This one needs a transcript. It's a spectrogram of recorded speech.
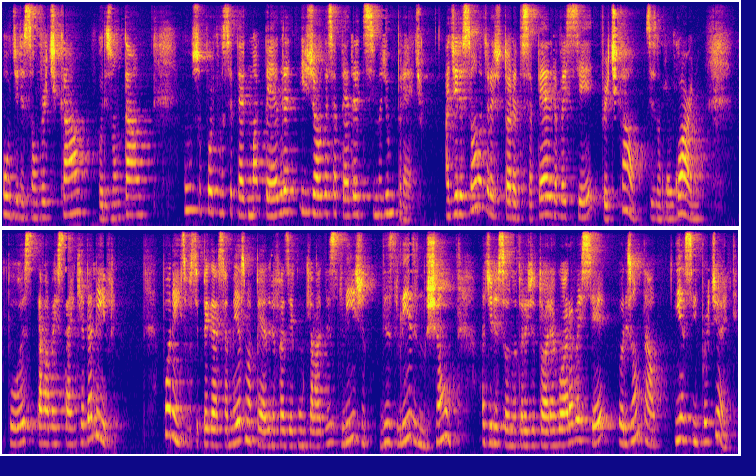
ou direção vertical, horizontal. Vamos supor que você pega uma pedra e joga essa pedra de cima de um prédio. A direção da trajetória dessa pedra vai ser vertical, vocês não concordam? Pois ela vai estar em queda livre. Porém, se você pegar essa mesma pedra e fazer com que ela deslize, deslize no chão, a direção da trajetória agora vai ser horizontal e assim por diante.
